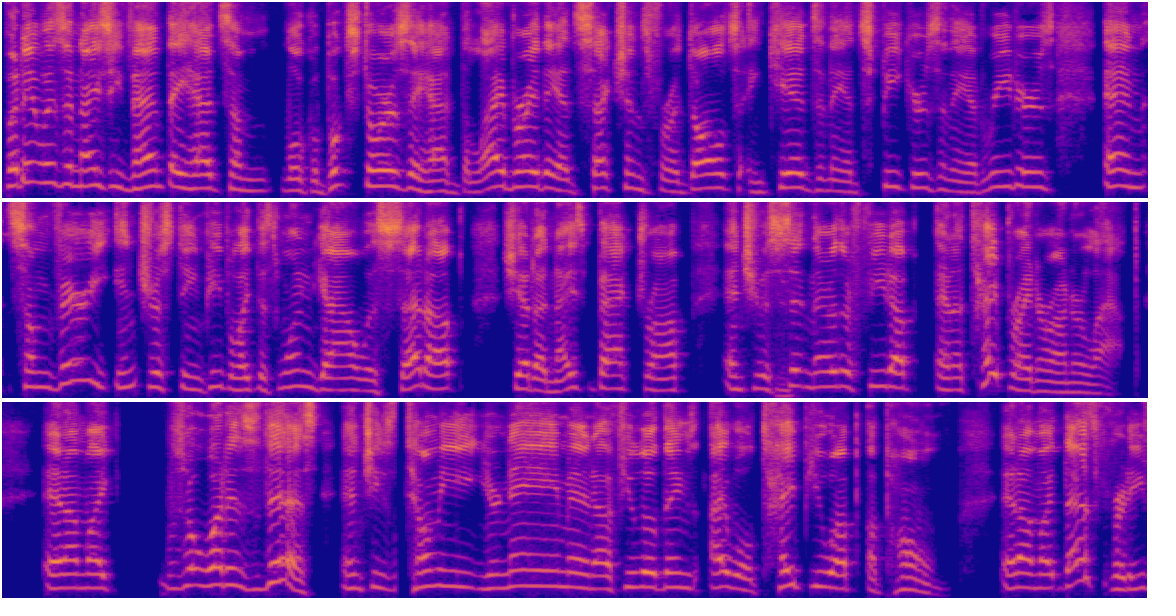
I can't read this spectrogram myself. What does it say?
but it was a nice event they had some local bookstores they had the library they had sections for adults and kids and they had speakers and they had readers and some very interesting people like this one gal was set up she had a nice backdrop and she was sitting there with her feet up and a typewriter on her lap and i'm like so what is this and she's tell me your name and a few little things i will type you up a poem And I'm like, that's pretty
